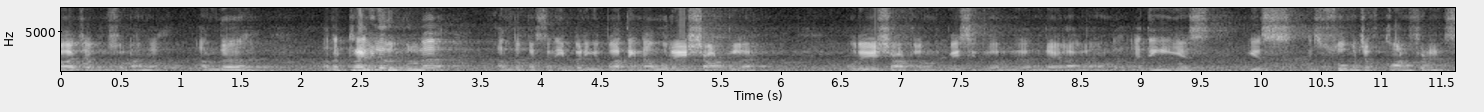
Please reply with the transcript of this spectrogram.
ராஜ் அப்படின்னு சொன்னாங்க. அந்த அந்த ட்ரைலருக்குள்ளே அந்த பர்சன் இப்போ நீங்கள் பார்த்தீங்கன்னா ஒரே ஷாட்டில் ஒரே ஷாட்டில் வந்து பேசிட்டு வருது அந்த டயலாக்லாம் வந்து. I think yes yes so much of confidence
